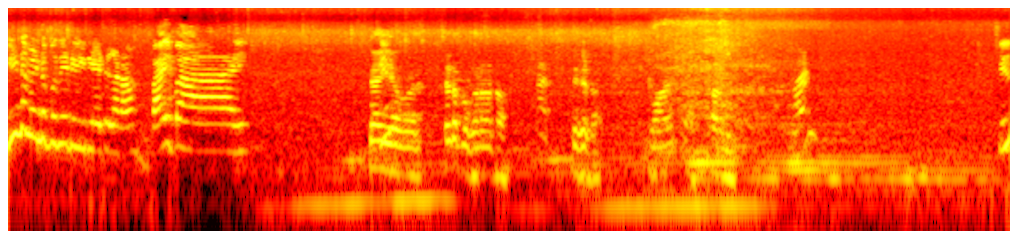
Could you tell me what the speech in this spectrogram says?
വീണ്ടും വീണ്ടും പുതിയൊരു വീഡിയോ ആയിട്ട് കാണാം. ബൈ ബൈ ചേട്ടാ കേട്ടോ. കേട്ടോ വൺ ടു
